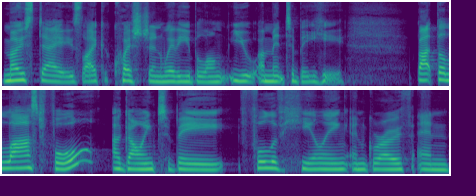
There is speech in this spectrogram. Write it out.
most days, like question whether you belong, you are meant to be here. But the last four are going to be full of healing and growth and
